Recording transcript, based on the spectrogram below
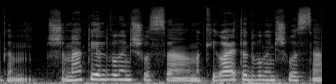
גם שמעתי על דברים שהוא עשה, מכירה את הדברים שהוא עשה.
